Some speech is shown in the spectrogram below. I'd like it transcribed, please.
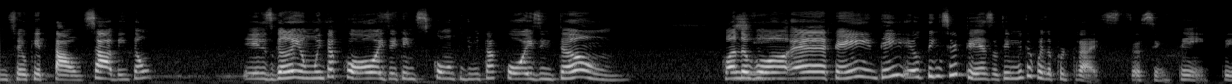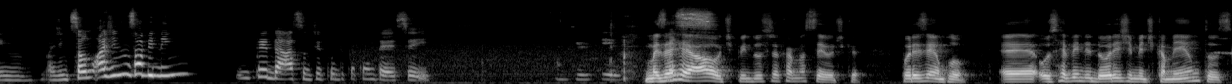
não sei o que tal, sabe? Então, eles ganham muita coisa e tem desconto de muita coisa, então... Quando eu vou. É, tem, tem, eu tenho certeza, tem muita coisa por trás. Assim, tem, tem. A gente só não- a gente não sabe nem um pedaço de tudo que acontece aí. Com certeza. Mas é Mas- real, tipo, indústria farmacêutica. Por exemplo, é, os revendedores de medicamentos,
